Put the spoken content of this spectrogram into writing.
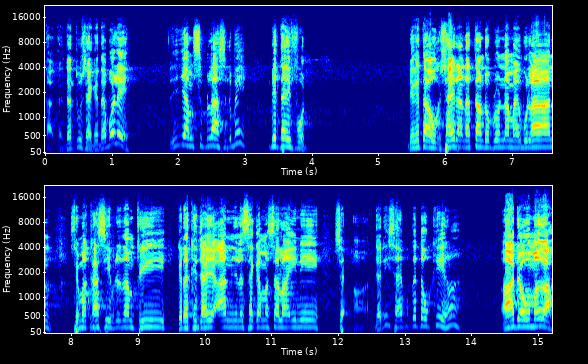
Tak, tentu saya kata boleh. Jadi jam 11 lebih, dia telefon. Dia kata, oh, saya nak datang 26 hari bulan. Terima kasih Perdana Menteri kerana kejayaan menyelesaikan masalah ini. Saya, ah, jadi saya pun kata okey lah. Ada orang marah.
